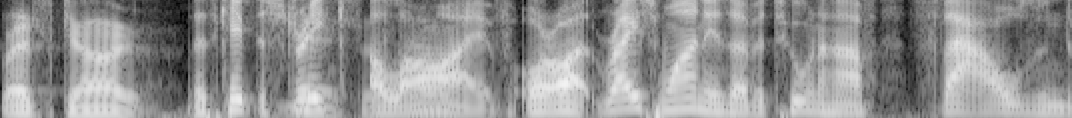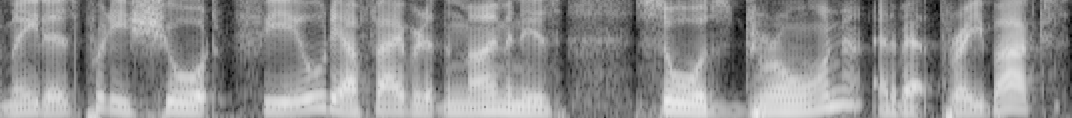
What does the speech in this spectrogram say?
Let's go. Let's keep the streak Yes, let's go. alive. All right, race one is over two and a half thousand metres. Pretty short field. Our favourite at the moment is Swords Drawn at about three bucks.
